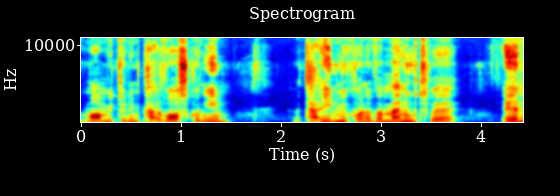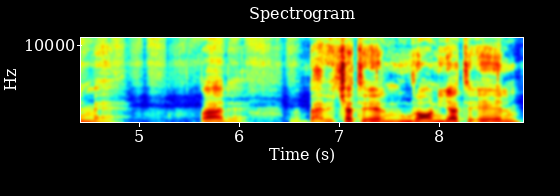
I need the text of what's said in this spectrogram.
ما می‌تونیم پرواز کنیم تعیین می‌کنه و منوط به علمه بله. برکت علم نورانیت علم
